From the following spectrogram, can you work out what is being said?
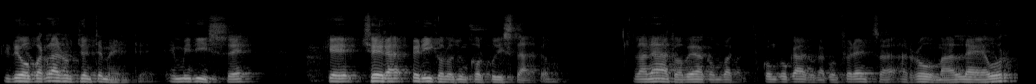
ti devo parlare urgentemente, e mi disse che c'era pericolo di un colpo di Stato la Nato aveva convocato una conferenza a Roma all'Eur,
